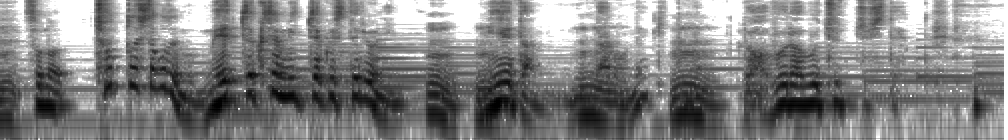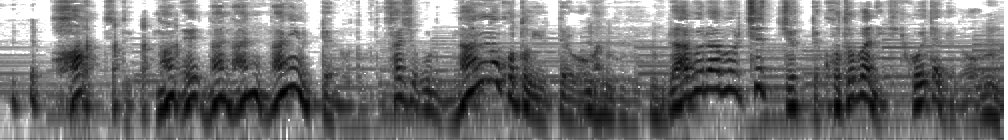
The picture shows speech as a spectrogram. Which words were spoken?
うん。その、ちょっとしたことでもめちゃくちゃ密着してるようにうん。見えたんだろうね、きっとね。うんラブラブチュッチュして。は？つって、な、え、な、な、何言ってんのと思って。最初、俺何のことを言ってるか分かんない。ラブラブチュッチュって言葉に聞こえたけど、うん。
